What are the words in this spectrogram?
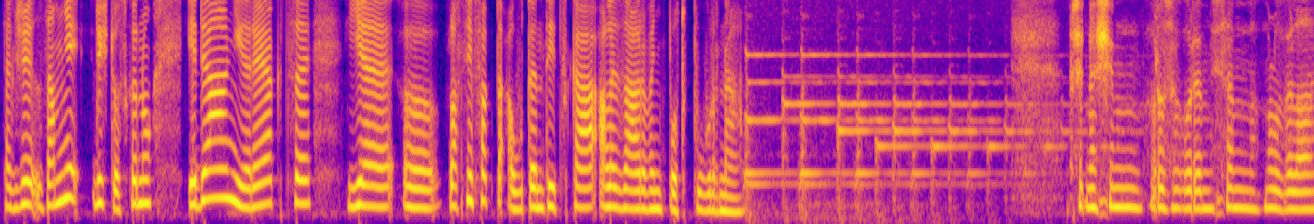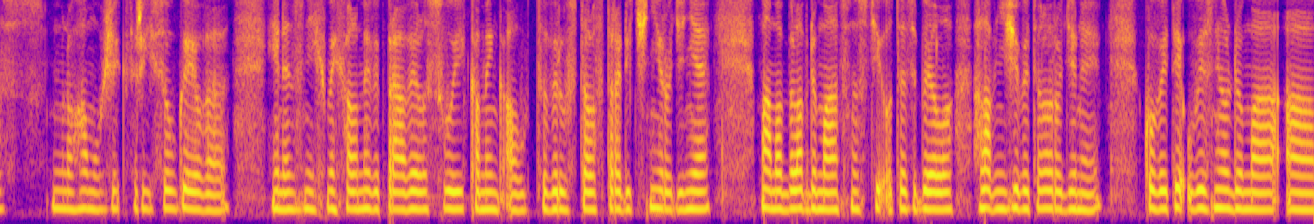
Takže za mě, když to shrnu, ideální reakce je eh, vlastně fakt autentická, ale zároveň podpůrná. Před naším rozhovorem jsem mluvila s mnoha muži, kteří jsou gejové. Jeden z nich, Michal, mi vyprávěl svůj coming out. Vyrůstal v tradiční rodině. Máma byla v domácnosti, otec byl hlavní živitel rodiny. Covid je uvěznil doma a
